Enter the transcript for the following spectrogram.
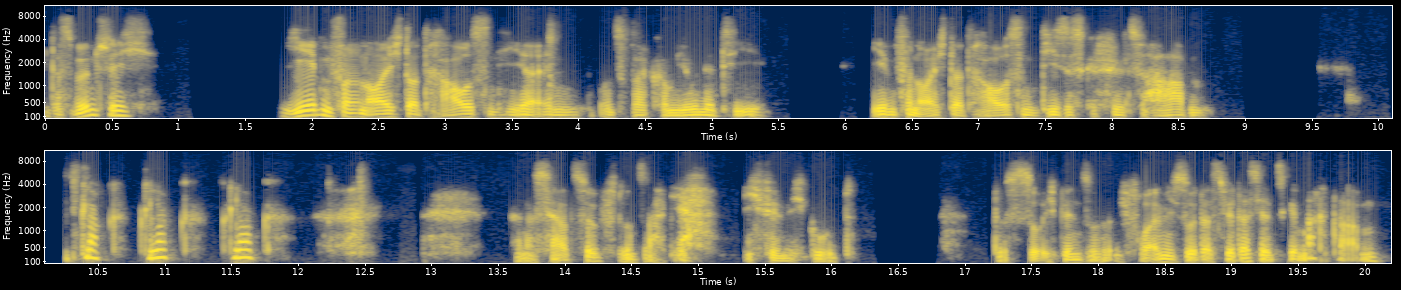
Das wünsche ich jedem von euch dort draußen hier in unserer Community, jedem von euch dort draußen dieses Gefühl zu haben. Glock, glock, glock. Wenn das Herz hüpft und sagt, ja, ich fühle mich gut. Das ist so, ich bin so, ich freue mich so, dass wir das jetzt gemacht haben.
